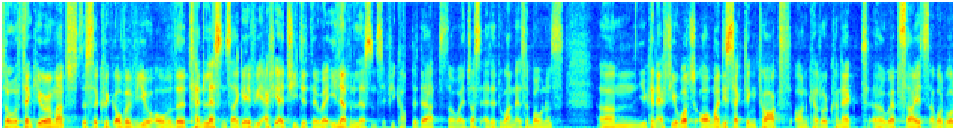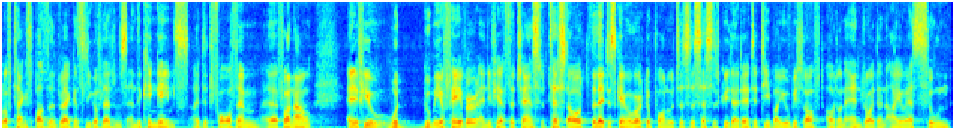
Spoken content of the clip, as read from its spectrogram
So thank you very much. This is a quick overview of the 10 lessons I gave you. Actually, I cheated. There were 11 lessons if you counted that. So I just added one as a bonus. Um, you can actually watch all my dissecting talks on Casual Connect uh, websites about World of Tanks, Puzzle and Dragons, League of Legends, and the King games. I did four of them uh, for now. And if you would do me a favor, and if you have the chance to test out the latest game I worked upon, which is Assassin's Creed Identity by Ubisoft, out on Android and iOS soon,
